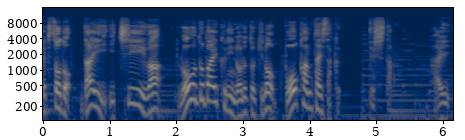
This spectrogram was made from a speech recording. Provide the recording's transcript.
エピソード。第1位はロードバイクに乗る時の防寒対策でした。はい。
